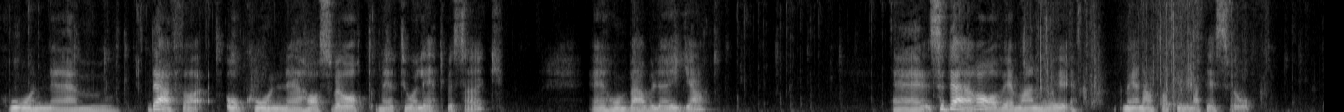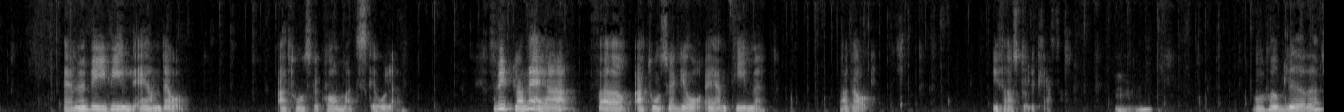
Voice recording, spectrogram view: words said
Hon, ehm, därför, och hon eh, har svårt med toalettbesök. Eh, hon bär blöja. Eh, så därav är man, menar familjen att det är svårt. Men vi vill ändå att hon ska komma till skolan. Så vi planerar för att hon ska gå en timme per dag i förskoleklassen. Och hur blir det?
